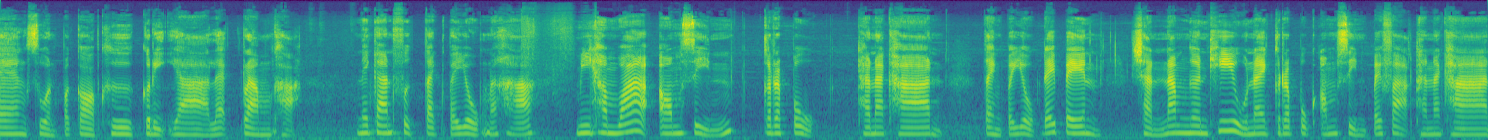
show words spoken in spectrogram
ดงส่วนประกอบคือกริยาและกรรมค่ะ ในการฝึกแต่งประโยคนะคะ มีคำว่าออมสิน กระปุก ธนาคาร แต่งประโยคได้เป็น ฉันนำเงินที่อยู่ในกระปุกออมสินไปฝากธนาคาร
